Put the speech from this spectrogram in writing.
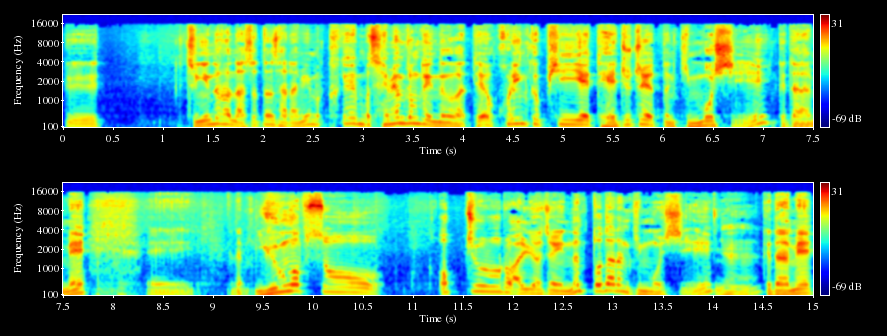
그 증인으로 나섰던 사람이 뭐 크게 뭐 세 명 정도 있는 것 같아요. 코링크 피의 대주주였던 김모 씨, 그 다음에 에, 그 다음 유흥업소 업주로 알려져 있는 또 다른 김모 씨, 예. 그 다음에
